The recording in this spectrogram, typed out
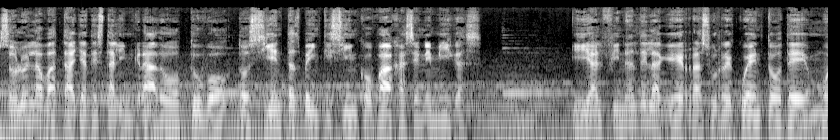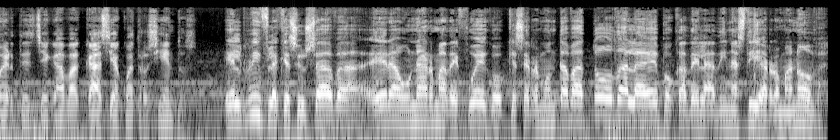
Solo en la batalla de Stalingrado obtuvo 225 bajas enemigas. Y al final de la guerra su recuento de muertes llegaba casi a 400. El rifle que se usaba era un arma de fuego que se remontaba a toda la época de la dinastía Romanova.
